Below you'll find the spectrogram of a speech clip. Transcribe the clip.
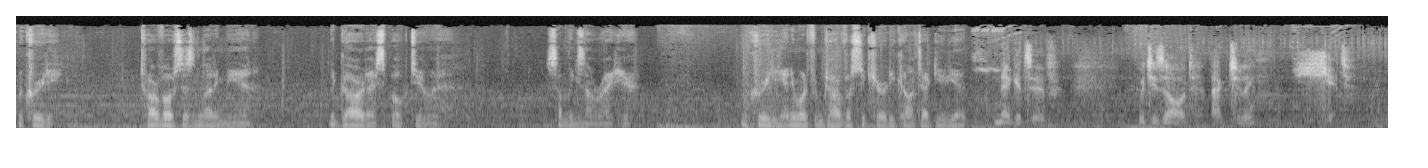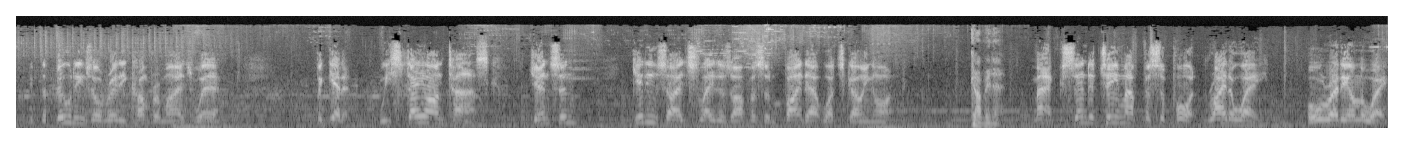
MacReady. Tarvos isn't letting me in. The guard I spoke to, uh, something's not right here. MacReady, anyone from Tarvos Security contact you yet? Negative. Which is odd, actually. Shit. If the building's already compromised, we're... Forget it. We stay on task. Jensen, get inside Slater's office and find out what's going on. Copy that. Max, send a team up for support right away. Already on the way.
